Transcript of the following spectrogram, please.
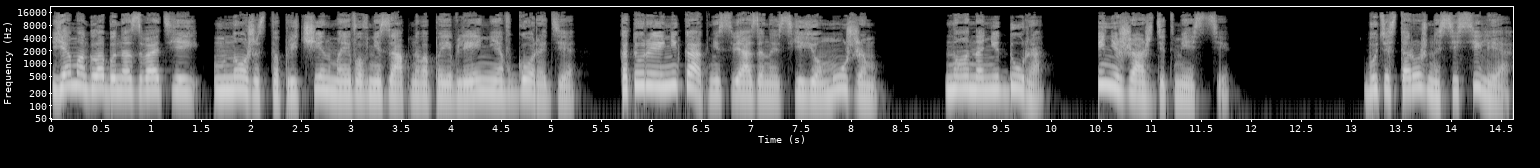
Я могла бы назвать ей множество причин моего внезапного появления в городе, которые никак не связаны с ее мужем, но она не дура и не жаждет мести. Будь осторожна, Сесилия.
